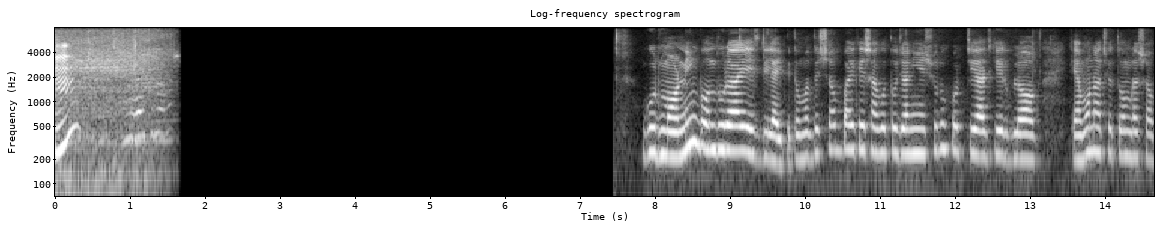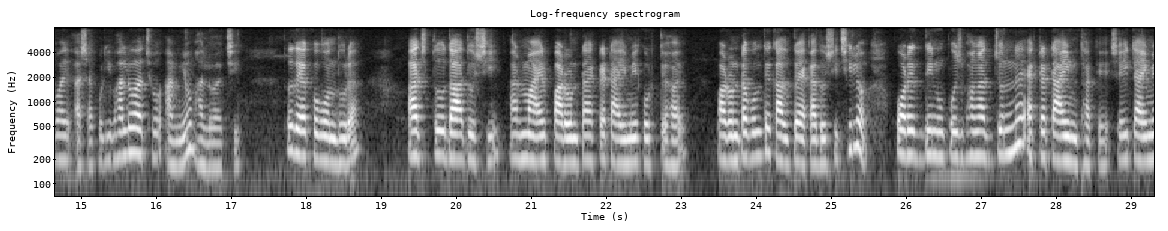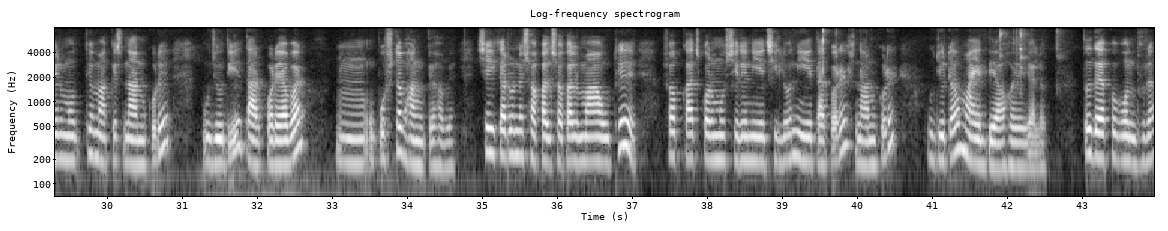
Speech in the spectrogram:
হুম? Good morning বন্ধুরা HD লাইফে তোমাদের সবাইকে স্বাগত জানিয়ে শুরু করছি আজকের ব্লগ। কেমন আছো তোমরা সবাই? আশা করি ভালো আছো, আমিও ভালো আছি। তো দেখো বন্ধুরা, আজ তো দ্বাদশী আর মায়ের পারণটা একটা টাইমে করতে হয়। পারণটা বলতে কাল তো একাদশী ছিল পরের দিন উপোস ভাঙার জন্য একটা টাইম থাকে। সেই টাইমের মধ্যে মাকে স্নান করে পুজো দিয়ে তারপরে আবার উপোসটা ভাঙতে হবে। সেই কারণে সকাল সকাল মা উঠে সব কাজকর্ম সেরে নিয়েছিল, নিয়ে তারপরে স্নান করে পুজোটাও মায়ের দেওয়া হয়ে গেল। তো দেখো বন্ধুরা,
